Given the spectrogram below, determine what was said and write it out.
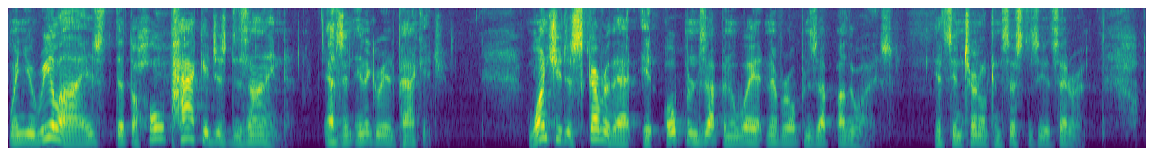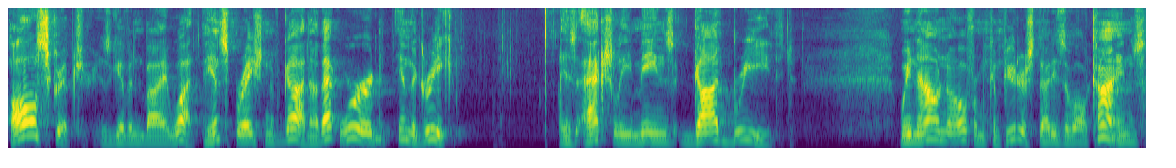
when you realize that the whole package is designed as an integrated package. Once you discover that, it opens up in a way it never opens up otherwise. Its internal consistency, etc. All scripture is given by what? The inspiration of God. Now, that word in the Greek is actually means God breathed. We now know from computer studies of all kinds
